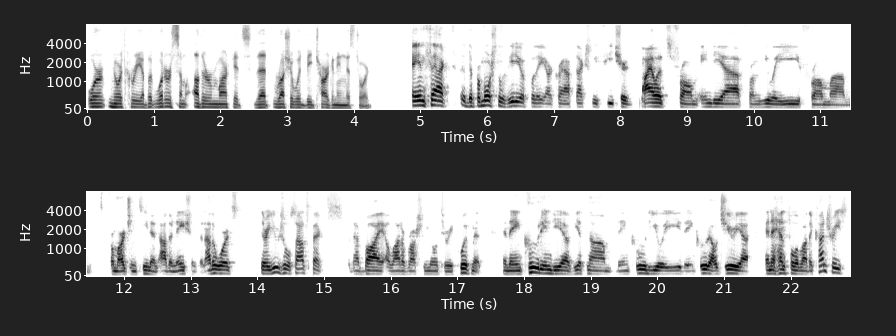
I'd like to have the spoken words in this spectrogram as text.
or North Korea. But what are some other markets that Russia would be targeting this toward? In fact, the promotional video for the aircraft actually featured pilots from India, from UAE, from, um, from Argentina, and other nations. In other words, there are usual suspects that buy a lot of Russian military equipment, and they include India, Vietnam, they include UAE, they include Algeria and a handful of other countries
